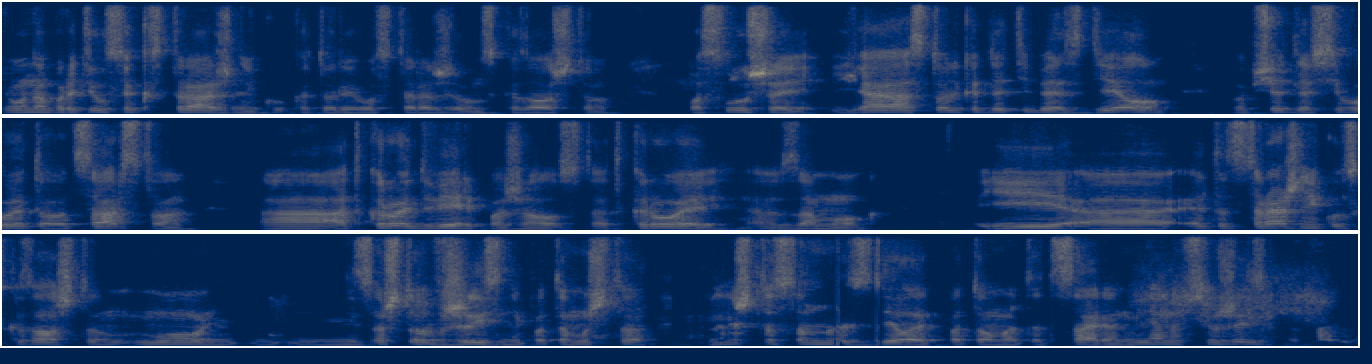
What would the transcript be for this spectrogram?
он обратился к стражнику, который его сторожил. Он сказал, что послушай, я столько для тебя сделал, вообще для всего этого царства, а, открой дверь, пожалуйста, открой а, замок. И э, этот стражник, он сказал, что ему ни за что в жизни, потому что, знаешь, что со мной сделает потом этот царь? Он меня на всю жизнь посадит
